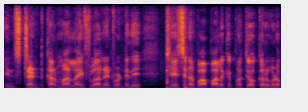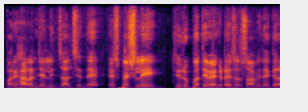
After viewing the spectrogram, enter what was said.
ఇన్స్టెంట్ కర్మ లైఫ్లో అనేటువంటిది చేసిన పాపాలకి ప్రతి ఒక్కరు కూడా పరిహారం చెల్లించాల్సిందే. ఎస్పెషలీ తిరుపతి వెంకటేశ్వర స్వామి దగ్గర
